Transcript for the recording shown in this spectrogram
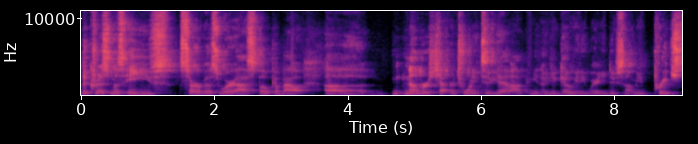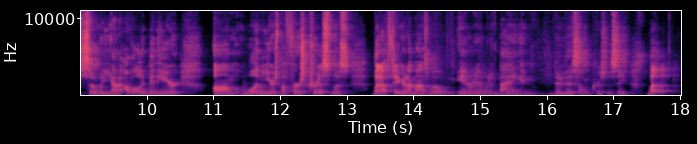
the Christmas Eve service where I spoke about uh, Numbers chapter 22. Yeah, I, you know, you go anywhere, you do something, you preach so many. I mean, I've only been here um, one year. It's my first Christmas, but I figured I might as well enter in with a bang and do this on Christmas Eve. But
